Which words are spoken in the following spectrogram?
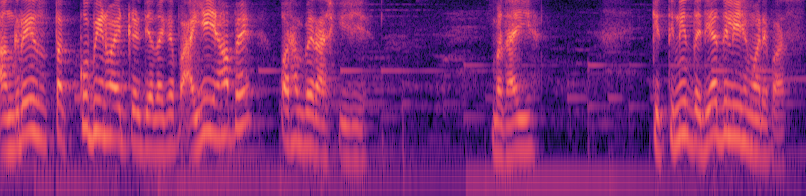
अंग्रेज़ तक को भी इनवाइट कर दिया था कि आप आइए यहाँ पे और हम पे राज कीजिए। बताइए, कितनी दरिया दिली है हमारे पास?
